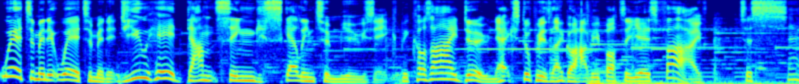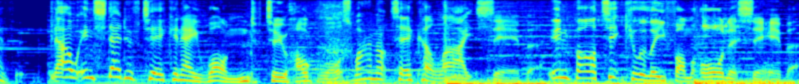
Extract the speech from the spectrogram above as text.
wait a minute, wait a minute. Do you hear dancing skeleton music? Because I do. Next up is LEGO Harry Potter Years 5 to 7. Now, instead of taking a wand to Hogwarts, why not take a lightsaber? In particularly from OwnASaber.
